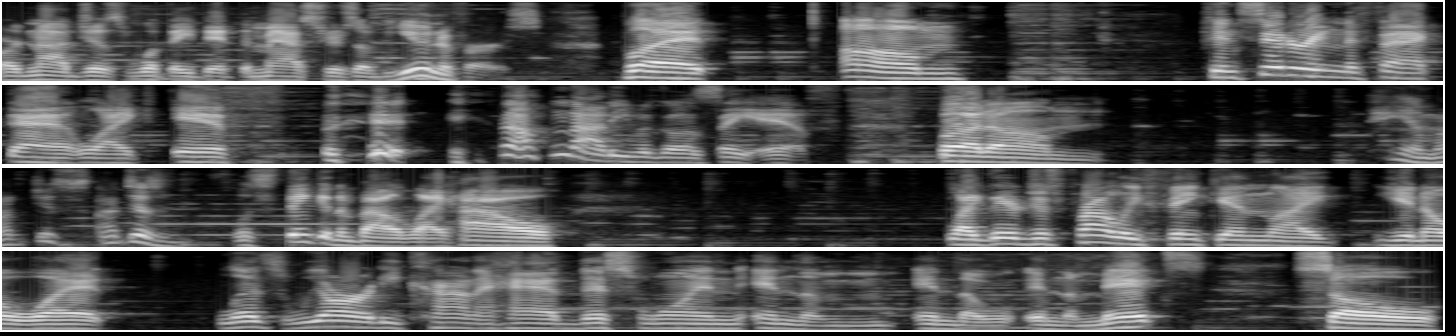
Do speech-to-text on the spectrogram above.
or not just what they did to Masters of the Universe. But um considering the fact that like if I'm not even gonna say if, but um damn, I just I just was thinking about like how like they're just probably thinking like, you know what? Let's we already kind of had this one in the in the in the mix. So,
